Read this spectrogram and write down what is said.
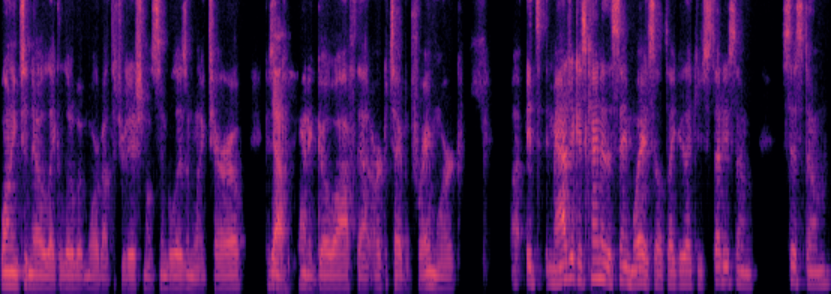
wanting to know like a little bit more about the traditional symbolism like tarot because yeah. you can kind of go off that archetypal framework uh, it's magic is kind of the same way so it's like like you study some system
